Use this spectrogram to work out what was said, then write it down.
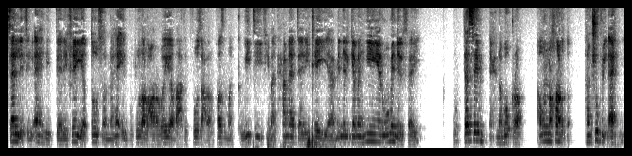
سلة الأهلي التاريخية بتوصل نهائي البطولة العربية بعد الفوز على القزم الكويتي في ملحمة تاريخية من الجماهير ومن الفريق. وابتسم إحنا بكرة أو النهاردة هنشوف الأهلي.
